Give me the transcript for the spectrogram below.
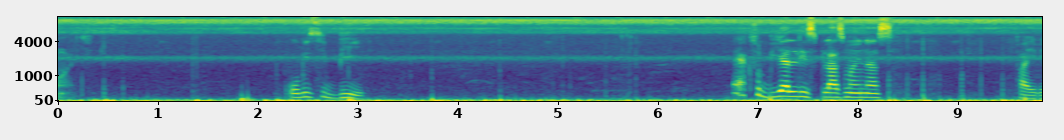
পাঁচ। ওবিসি বি একশো বিয়াল্লিশ plus minus five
